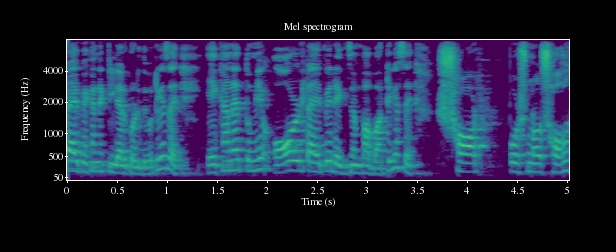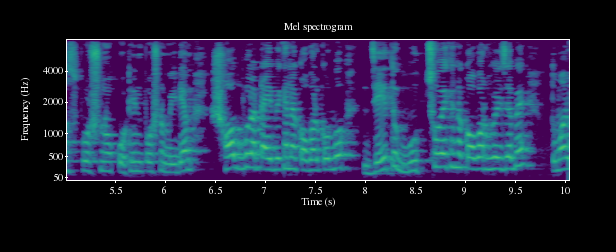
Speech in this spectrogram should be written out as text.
টাইপ এখানে ক্লিয়ার করে দেবো। ঠিক আছে? এখানে তুমি অল টাইপের এক্সাম পাবা। ঠিক আছে? শর্ট প্রশ্ন, সহজ প্রশ্ন, কঠিন প্রশ্ন মিডিয়াম সবগুলো টাইপ এখানে কভার করব। যেহেতু গুচ্ছ এখানে কভার হয়ে যাবে, তোমার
